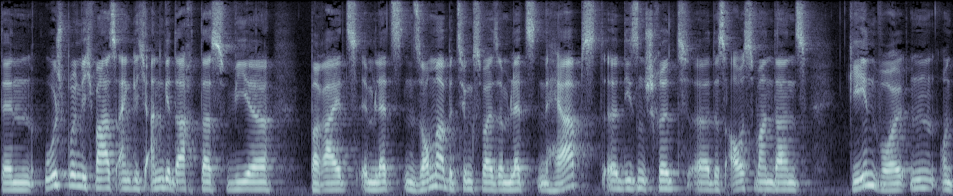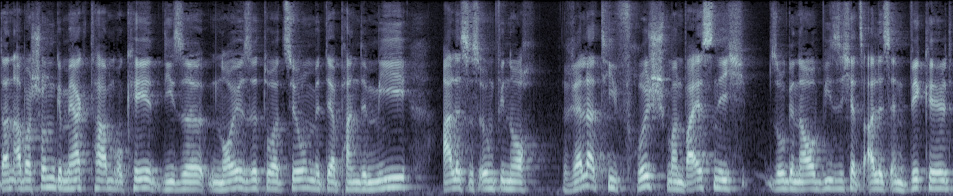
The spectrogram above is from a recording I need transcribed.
Denn ursprünglich war es eigentlich angedacht, dass wir bereits im letzten Sommer bzw. im letzten Herbst äh, diesen Schritt äh, des Auswanderns gehen wollten und dann aber schon gemerkt haben, okay, diese neue Situation mit der Pandemie, alles ist irgendwie noch relativ frisch. Man weiß nicht so genau, wie sich jetzt alles entwickelt.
